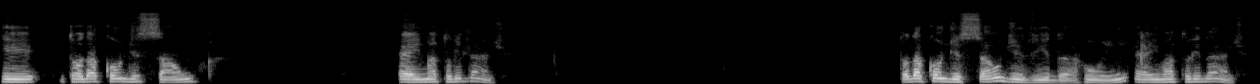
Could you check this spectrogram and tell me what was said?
que toda condição é imaturidade. Toda condição de vida ruim é imaturidade.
